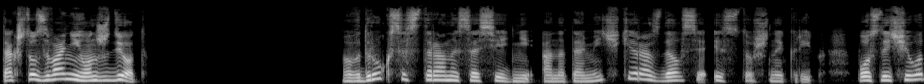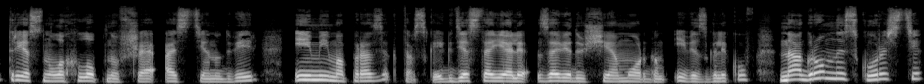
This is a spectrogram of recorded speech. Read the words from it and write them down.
Так что звони, он ждет. Вдруг со стороны соседней анатомички раздался истошный крик, после чего треснула хлопнувшая о стену дверь, и мимо прозекторской, где стояли заведующие моргом и Визгляков, на огромной скорости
